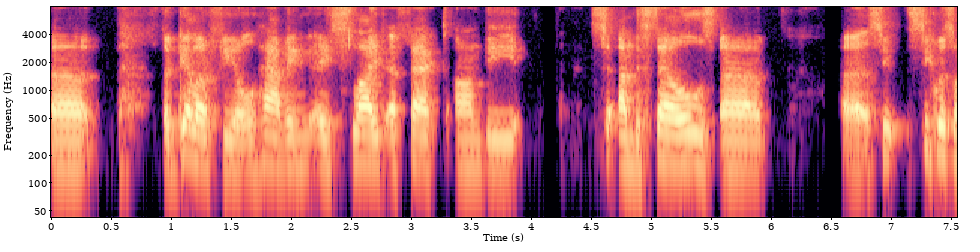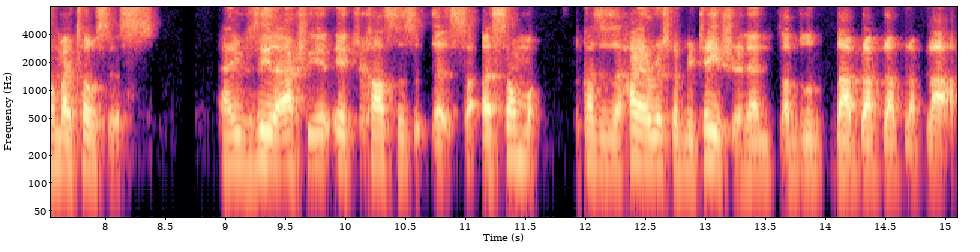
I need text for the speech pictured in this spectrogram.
uh the Geller field having a slight effect on the on the cell's uh, uh se- sequence of mitosis and you can see that actually it, it causes a, a some causes a higher risk of mutation and blah blah blah blah blah blah, blah.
